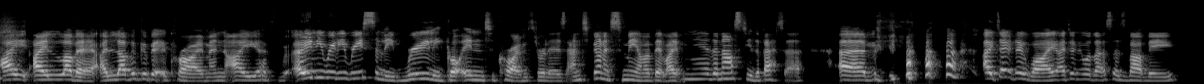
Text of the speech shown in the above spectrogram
I I love it. I love a good bit of crime, and I have only really recently really got into crime thrillers. And to be honest, me, I'm a bit like, yeah, the nastier the better. Um, I don't know why. I don't know what that says about me,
